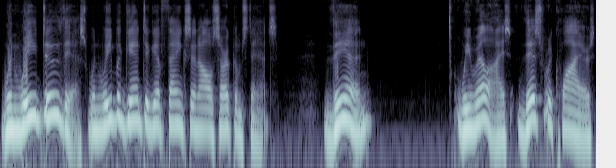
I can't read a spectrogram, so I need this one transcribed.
when we do this, when we begin to give thanks in all circumstance, then we realize this requires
